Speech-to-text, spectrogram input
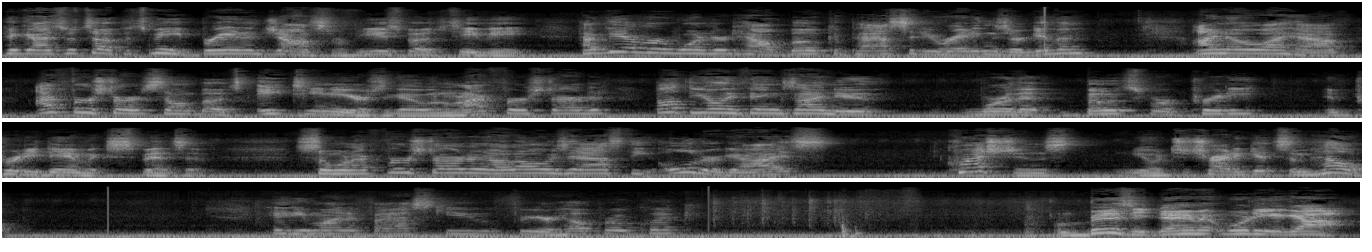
Hey guys, what's up? It's me, Brandon Johnson from Used Boats TV. Have you ever wondered how boat capacity ratings are given? I know I have. I first started selling boats 18 years ago, and when I first started, about the only things I knew were that boats were pretty and pretty damn expensive. So when I first started, I'd always ask the older guys questions, you know, to try to get some help. Hey, do you mind if I ask you for your help real quick? I'm busy, damn it. What do you got?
